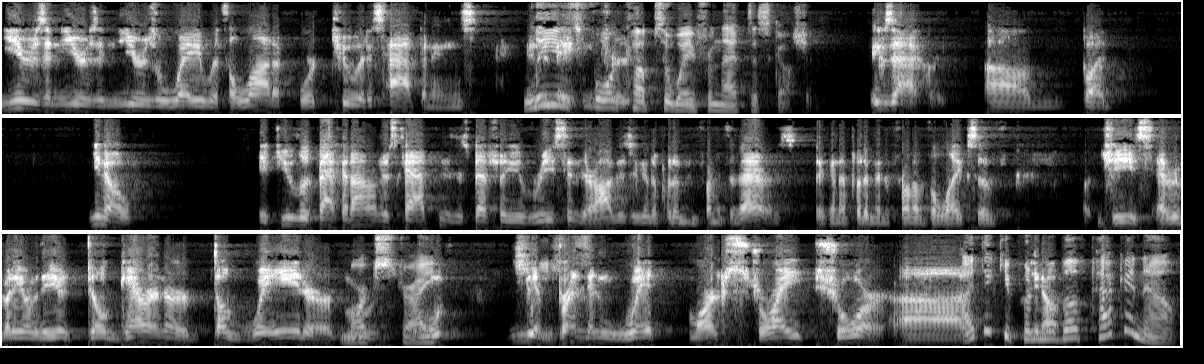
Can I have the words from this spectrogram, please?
years and years and years away with a lot of fortuitous happenings. Lee is four sure. cups away from that discussion. Exactly. Um, but, you know, if you look back at Islanders captains, especially of recent, they're obviously going to put him in front of Tavares. They're going to put him in front of the likes of, geez, everybody over the years, Bill Guerin or Doug Weight or Mark Streit. Yeah, Brendan Witt, Mark Streit, sure. Uh, I think you put you him know, above Peca now.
